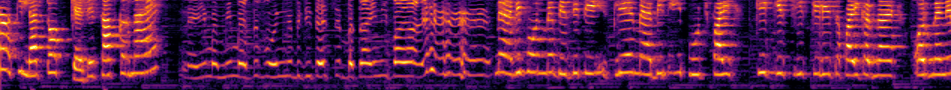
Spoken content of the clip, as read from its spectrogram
था कि लैपटॉप कैसे साफ़ करना है? नहीं मम्मी मैं तो फ़ोन में बिज़ी था इससे बता ही नहीं पाया। मैं भी फ़ोन में बिज़ी थी इसलिए मैं भी नहीं पूछ पाई कि किस चीज़ के लिए सफ़ाई करना है? और मैंने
